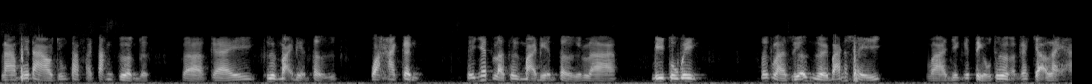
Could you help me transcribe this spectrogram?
làm thế nào chúng ta phải tăng cường được uh, cái thương mại điện tử qua hai kênh. Thứ nhất là thương mại điện tử là B2B tức là giữa người bán sỉ và những cái tiểu thương ở các chợ lẻ.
